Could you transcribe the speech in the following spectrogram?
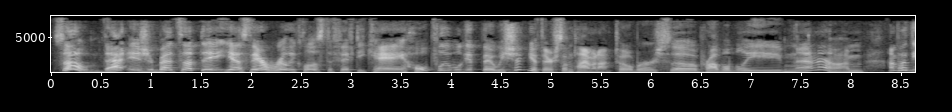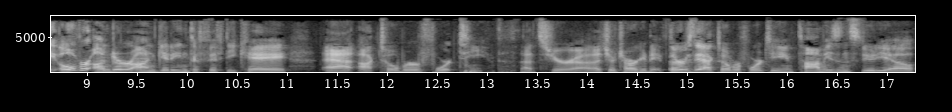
So that is your bets update. Yes, they are really close to 50k. Hopefully we'll get there. We should get there sometime in October. So probably I don't know. I'm I'm put the over under on getting to 50k at October 14th. That's your uh, that's your target date. Thursday, October 14th. Tommy's in studio.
